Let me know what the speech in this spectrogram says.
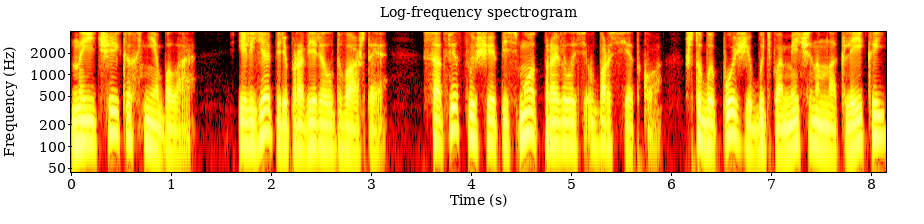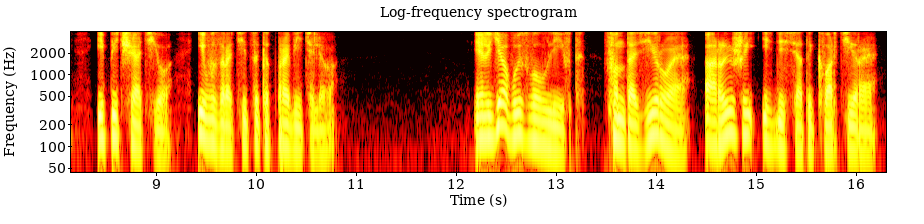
на ячейках не было. Илья перепроверил дважды. Соответствующее письмо отправилось в барсетку, чтобы позже быть помеченным наклейкой и печатью и возвратиться к отправителю. Илья вызвал лифт, фантазируя о рыжей из десятой квартиры —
